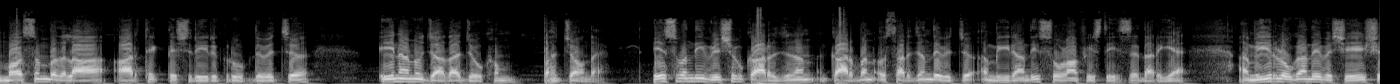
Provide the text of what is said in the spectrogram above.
ਮੌਸਮ ਬਦਲਾਅ, ਆਰਥਿਕ ਤੇ ਸਰੀਰਕ ਰੂਪ ਦੇ ਵਿੱਚ ਇਹਨਾਂ ਨੂੰ ਜ਼ਿਆਦਾ ਜੋਖਮ ਪਹੁੰਚਾਉਂਦਾ ਹੈ। ਇਸ ਸੰਬੰਧੀ ਵਿਸ਼ਵ ਕਾਰਜਨ, ਕਾਰਬਨ ਉਤਸਰਜਨ ਦੇ ਵਿੱਚ ਅਮੀਰਾਂ ਦੀ 16% ਹਿੱਸੇਦਾਰੀ ਹੈ। ਅਮੀਰ ਲੋਕਾਂ ਦੇ ਵਿਸ਼ੇਸ਼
